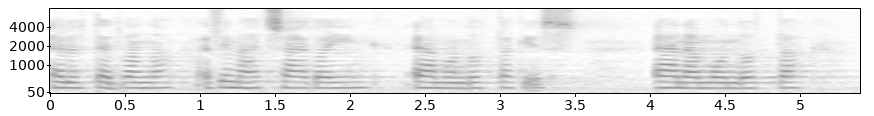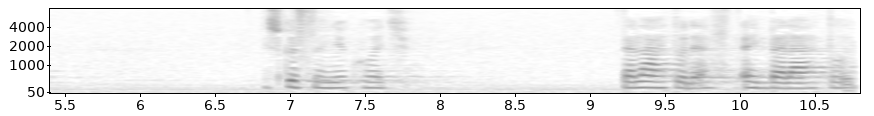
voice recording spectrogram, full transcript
Előtted vannak az imádságaink, elmondottak és el nem mondottak. És köszönjük, hogy te látod ezt, egybe látod,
